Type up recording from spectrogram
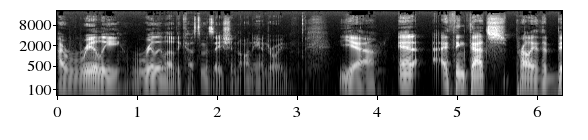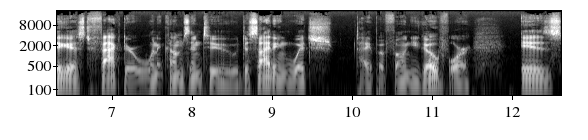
I really, really love the customization on Android. Yeah. And I think that's probably the biggest factor when it comes into deciding which type of phone you go for is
